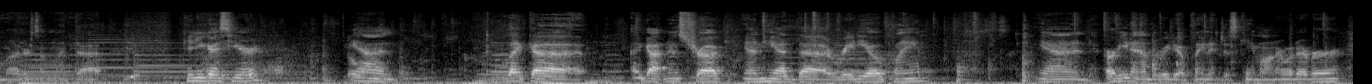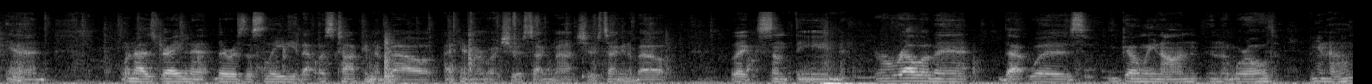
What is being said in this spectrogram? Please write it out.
mud or something like that. Can you guys hear? And like uh, I got in his truck and he had the radio playing, and or he didn't have the radio playing; it just came on or whatever. And when I was driving it, there was this lady that was talking about I can't remember what she was talking about. She was talking about like something relevant that was going on in the world, you know,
